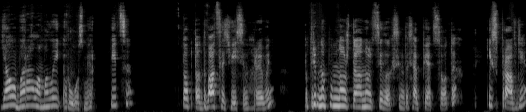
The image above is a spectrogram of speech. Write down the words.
Я обирала малий розмір піци, тобто 28 гривень, потрібно помножити на 0,75 і справді,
